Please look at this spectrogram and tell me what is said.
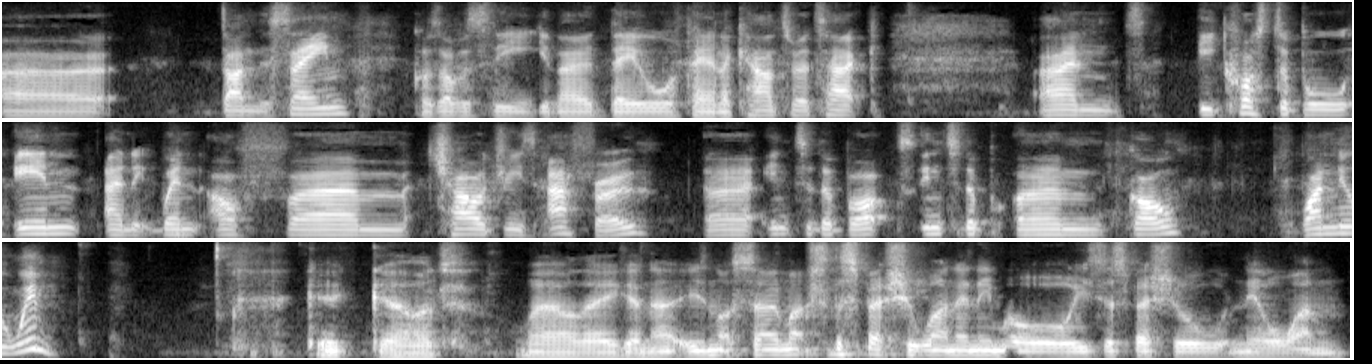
uh, done the same because obviously, you know, they were playing a counter attack, and he crossed the ball in, and it went off um, Choudhury's afro uh, into the box, into the um, goal. One 0 win. Good God. Well, there you go. No, he's not so much the special one anymore. He's a special nil one.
